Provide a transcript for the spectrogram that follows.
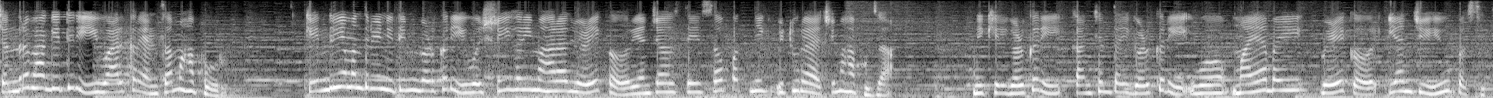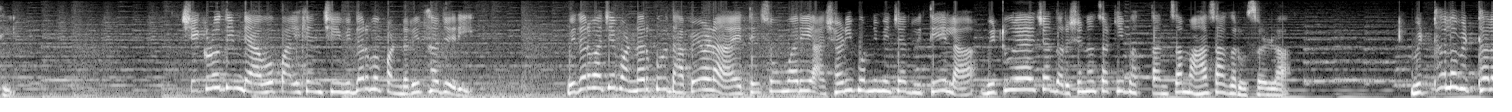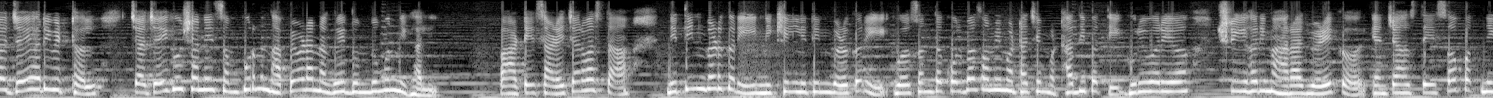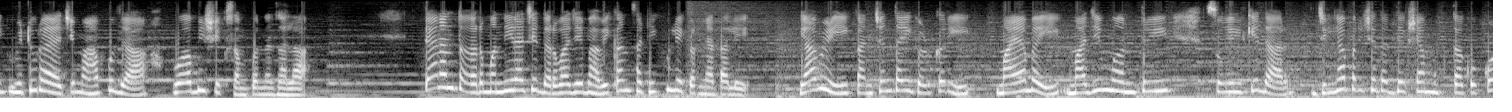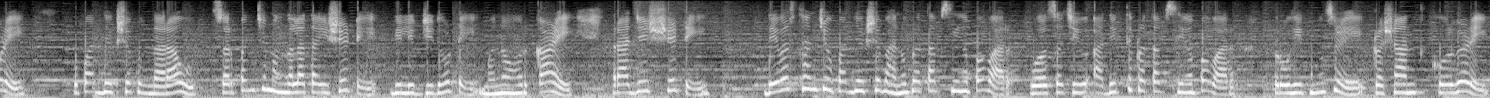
चंद्रभागेतिरी वारकऱ्यांचा महापूर. केंद्रीय मंत्री नितीन गडकरी व श्रीहरी महाराज वेळेकर यांच्या हस्ते सपत्नीक विठुरायाची महापूजा. निखिल गडकरी कांचनताई गडकरी व मायाबाई वेळेकर यांचीही उपस्थिती. शेकडो दिंड्या व पालख्यांची विदर्भ पंढरीत हजेरी. विदर्भाचे पंढरपूर धापेवाडा येथे सोमवारी आषाढी पौर्णिमेच्या द्वितीयेला विठुरायाच्या दर्शनासाठी भक्तांचा महासागर उसळला. विठ्ठल विठ्ठल जय हरी विठ्ठल. च्या जयघोषाने संपूर्ण धापेवाडा नगरी दुमदुमून निघाली. पहाटे साडेचार वाजता नितीन गडकरी निखिल नितीन गडकरी व संत कोलबास्वामी मठाचे मठाधिपती गुरुवर्य श्रीहरी महाराज वेळेकर यांच्या हस्ते सपत्नीक विठुरायाची महापूजा व अभिषेक संपन्न झाला. त्यानंतर मंदिराचे दरवाजे भाविकांसाठी खुले करण्यात आले. यावेळी कांचनताई गडकरी मायाबाई माजी मंत्री सुनील केदार जिल्हा परिषद अध्यक्षा मुक्ता कोकोळे उपाध्यक्ष कुंदा राऊत सरपंच मंगलाताई शेटे दिलीपजी धोटे मनोहर काळे राजेश शेटे देवस्थानचे उपाध्यक्ष भानुप्रताप सिंह पवार व सचिव आदित्य प्रताप सिंह पवार रोहित मुसळे प्रशांत खोरगडे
